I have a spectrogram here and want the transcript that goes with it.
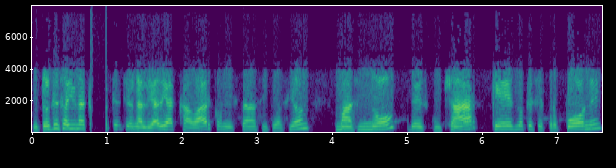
Entonces hay una intencionalidad de acabar con esta situación, más no de escuchar qué es lo que se propone,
